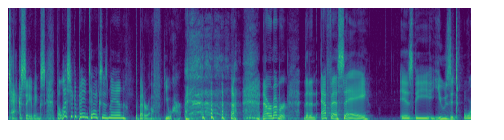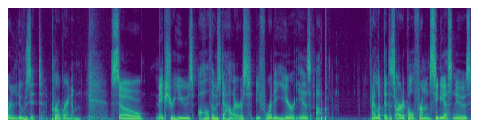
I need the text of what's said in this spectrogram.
tax savings. The less you can pay in taxes, man, the better off you are. now remember that an FSA is the use it or lose it program. So make sure you use all those dollars before the year is up. I looked at this article from CBS News,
